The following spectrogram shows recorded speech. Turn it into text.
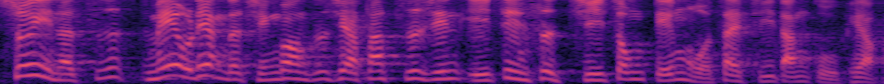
所以呢，资没有量的情况之下，它资金一定是集中点火在几档股票。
